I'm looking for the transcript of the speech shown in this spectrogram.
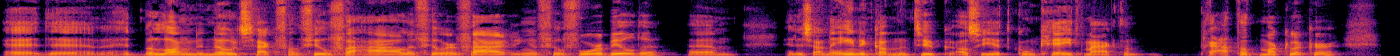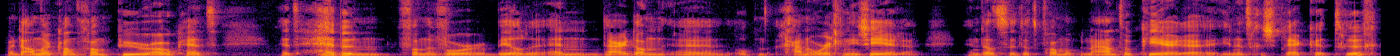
de, het belang, de noodzaak van veel verhalen, veel ervaringen, veel voorbeelden. Um, dus aan de ene kant natuurlijk, als je het concreet maakt, dan praat dat makkelijker. Maar aan de andere kant gewoon puur ook het, het hebben van de voorbeelden en daar dan op gaan organiseren. En dat, dat kwam op een aantal keren in het gesprek terug.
